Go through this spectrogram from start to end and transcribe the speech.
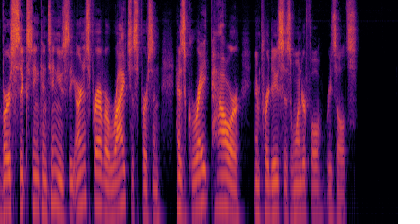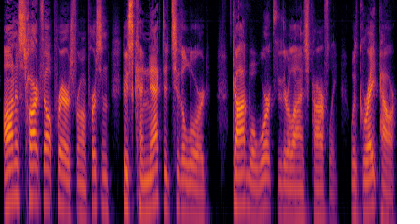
Verse 16 continues The earnest prayer of a righteous person has great power and produces wonderful results. Honest, heartfelt prayers from a person who's connected to the Lord, God will work through their lives powerfully with great power,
